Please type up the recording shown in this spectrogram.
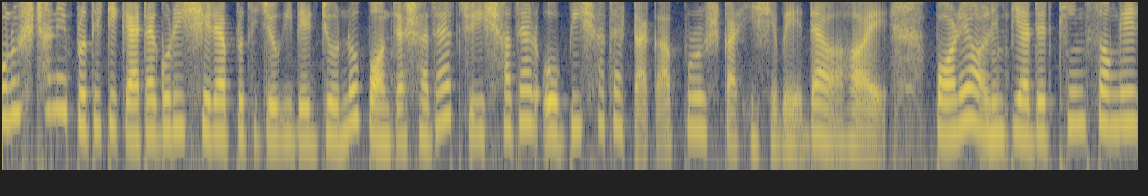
অনুষ্ঠানে প্রতিটি ক্যাটাগরির সেরা প্রতিযোগীদের জন্য পঞ্চাশ হাজার, ত্রিশ হাজার ও বিশ হাজার টাকা পুরস্কার হিসেবে দেওয়া হয়। পরে অলিম্পিয়াডের থিম সঙ্গের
